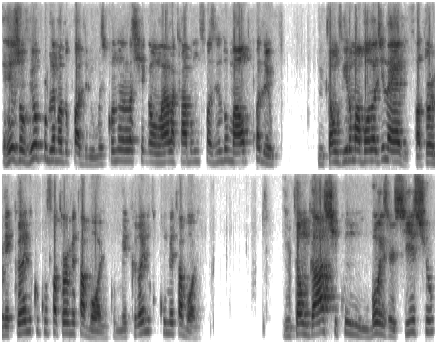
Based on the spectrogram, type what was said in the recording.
resolveu o problema do quadril, mas quando elas chegam lá, elas acabam fazendo mal para o quadril. Então vira uma bola de neve, fator mecânico com fator metabólico, mecânico com metabólico. Então gaste com um bom exercício,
